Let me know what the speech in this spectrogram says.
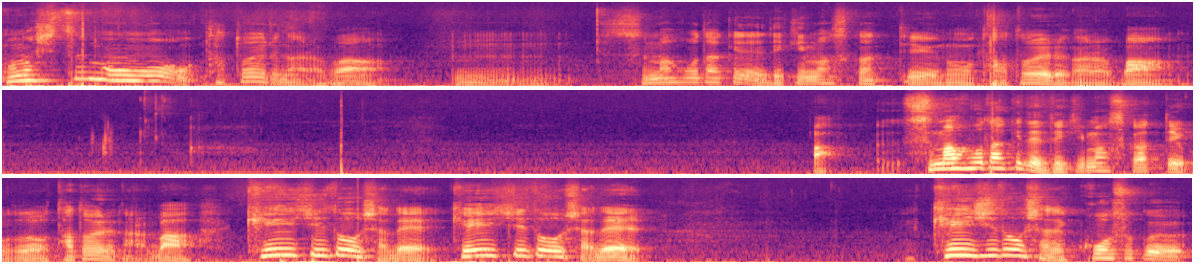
この質問を例えるならば、うん、スマホだけでできますかっていうのを例えるならばスマホだけでできますかっていうことを例えるならば軽自動車で軽自動車で軽自動車で高速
